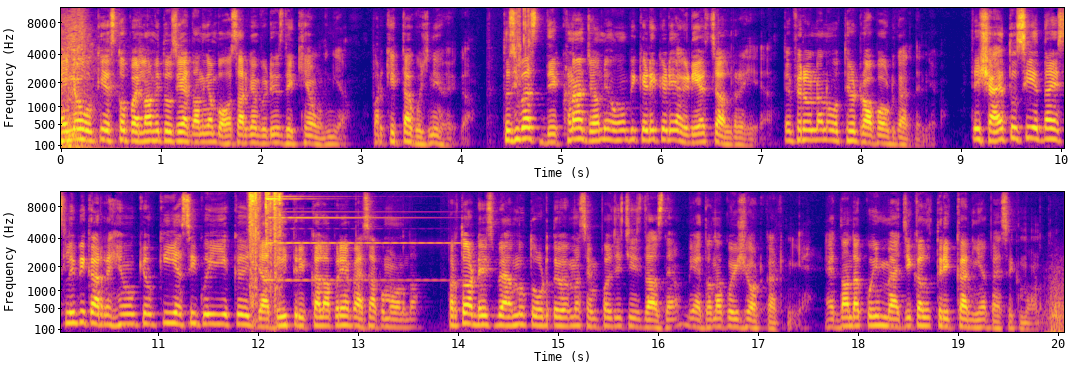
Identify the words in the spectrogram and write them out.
ਆਈ ਨੋ ਕਿ ਇਸ ਤੋਂ ਪਹਿਲਾਂ ਵੀ ਤੁਸੀਂ ਇਦਾਂ ਦੀਆਂ ਬਹੁਤ ਸਾਰੀਆਂ ਵੀਡੀਓਜ਼ ਦੇਖੀਆਂ ਹੋਣਗੀਆਂ, ਪਰ ਕੀਤਾ ਕੁਝ ਨਹੀਂ ਹੋਏਗਾ। ਤੁਸੀਂ ਬਸ ਦੇਖਣਾ ਚਾਹੁੰਦੇ ਹੋ ਵੀ ਕਿਹੜੇ ਕਿਹੜੇ ਆਈਡੀਆਜ਼ ਚੱਲ ਰਹੇ ਆ, ਤੇ ਫਿਰ ਉਹਨਾਂ ਨੂੰ ਉੱਥੇ ਡ੍ਰੌਪ ਆਊਟ ਕਰ ਦਿੰਦੇ ਹੋ। ਤੇ ਸ਼ਾਇਦ ਤੁਸੀਂ ਇਦਾਂ ਇਸ ਲਈ ਵੀ ਕਰ ਰਹੇ ਹੋ ਕਿਉਂਕਿ ਅਸੀਂ ਕੋਈ ਇੱਕ ਜਾਦੂਈ ਤਰੀਕਾ ਲੱਭ ਰਹੇ ਹਾਂ ਪੈਸਾ ਕਮਾਉਣ ਦਾ। ਪਰ ਤੁਹਾਡੇ ਇਸ ਬਿਆਨ ਨੂੰ ਤੋੜਦੇ ਹੋਏ ਮੈਂ ਸਿੰਪਲ ਜੀ ਚੀਜ਼ ਦੱਸ ਦਿਆਂ ਵੀ ਇਦਾਂ ਦਾ ਕੋਈ ਸ਼ਾਰਟਕਟ ਨਹੀਂ ਹੈ। ਇਦਾਂ ਦਾ ਕੋਈ ਮੈਜੀਕਲ ਤਰੀਕਾ ਨਹੀਂ ਹੈ ਪੈਸੇ ਕਮਾਉਣ ਦਾ।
